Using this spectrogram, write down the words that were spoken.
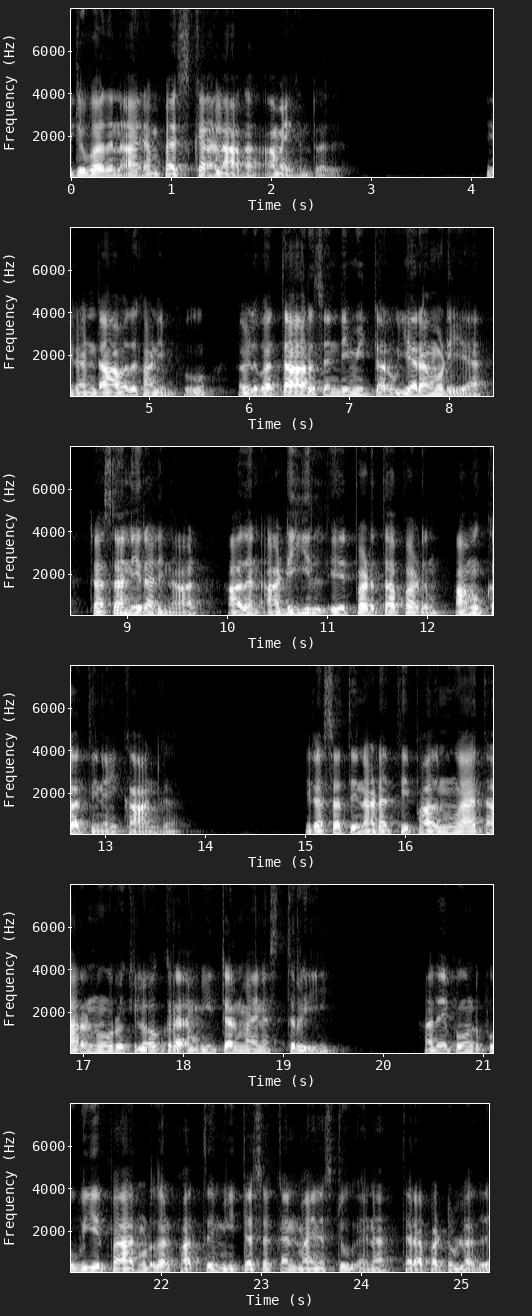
இருபதனாயிரம் பெஸ்காலாக அமைகின்றது. இரண்டாவது கணிப்பு எழுபத்தாறு சென்டிமீட்டர் உயரமுடைய ரச நிரலினால் அதன் அடியில் ஏற்படுத்தப்படும் அமுக்கத்தினை காண்க. இரசத்தின் அடர்த்தி பதிமூவாயிரத்து அறுநூறு கிலோகிராம் மீட்டர் மைனஸ் த்ரீ அதே போன்று புவியீர்ப்பு ஆர்முடுகள் பத்து மீட்டர் செகண்ட் மைனஸ் டூ என தரப்பட்டுள்ளது.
